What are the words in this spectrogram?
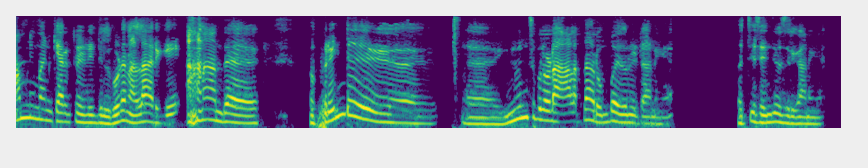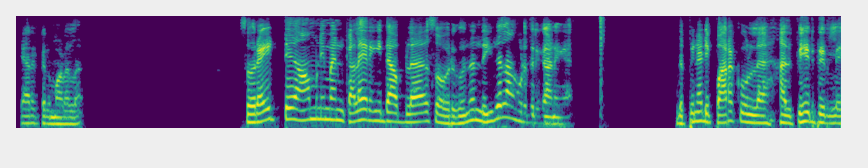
omni man character detail கூட நல்லா இருக்கு. ஆனால் அந்த ஃப்ரெண்டு இன்வின்சிபிளோட ஆளை தான் ரொம்ப இது பண்ணிட்டானுங்க வச்சு செஞ்சு வச்சிருக்கானுங்க கேரக்டர் மாடலை ஸோ ரைட்டு ஆம்னிமேன் கலை களை இறங்கிட்டாப்ல. ஸோ அவருக்கு வந்து இந்த இதெல்லாம் கொடுத்துருக்கானுங்க. இந்த பின்னாடி பறக்கும்ல அது பேர் தெரியல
